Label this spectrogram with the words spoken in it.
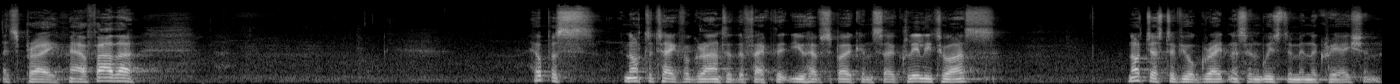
Let's pray. Our Father, help us not to take for granted the fact that you have spoken so clearly to us, not just of your greatness and wisdom in the creation,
